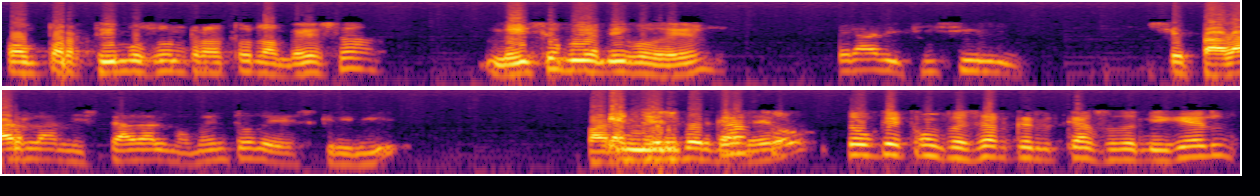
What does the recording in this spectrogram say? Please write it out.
compartimos un rato en la mesa, me hice muy amigo de él. Era difícil separar la amistad al momento de escribir. Para en el verdadero, caso, tengo que confesar que en el caso de Miguel,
